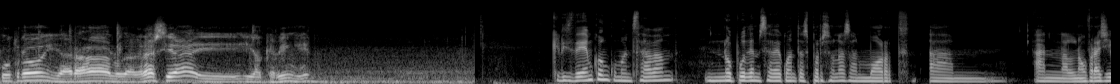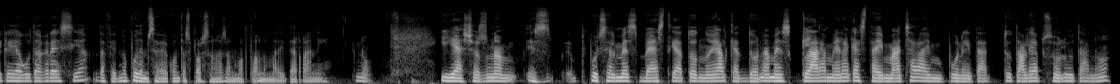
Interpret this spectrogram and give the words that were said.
Putro i ara el de Grècia i, i el que vingui. Cris, dèiem quan començàvem, no podem saber quantes persones han mort um, en el naufragi que hi ha hagut a Grècia, de fet no podem saber quantes persones han mort al Mediterrani. No. I això és, una, és potser el més bèstia de tot, no? i el que et dona més clarament aquesta imatge d'impunitat total i absoluta. No?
